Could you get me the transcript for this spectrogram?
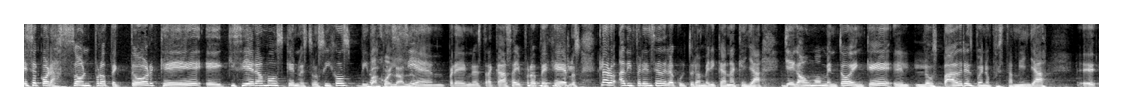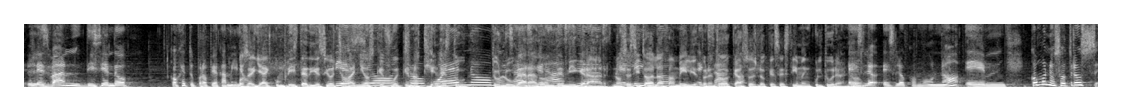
ese corazón protector que eh, quisiéramos que nuestros hijos vivan siempre en nuestra casa y protegerlos. Claro, a diferencia de la cultura americana, que ya llega un momento en que eh, los padres, bueno, pues también ya les van diciendo coge tu propio camino. O sea, ya cumpliste 18, años que fue que no tienes tu, lugar a donde emigrar. No sé si todas las familias, pero en todo caso es lo que se estima en cultura, ¿no? Es lo, es lo común, ¿no? Eh, ¿Cómo nosotros...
